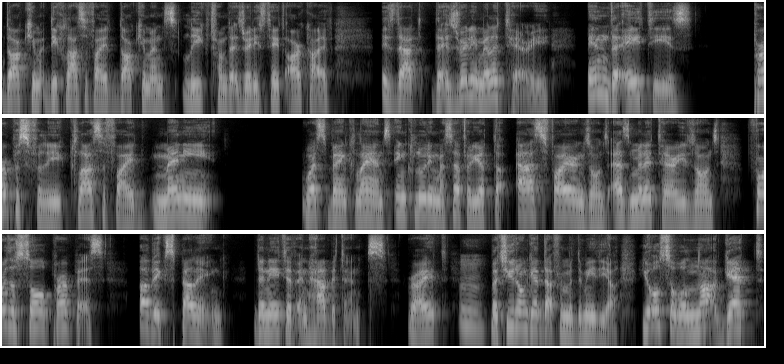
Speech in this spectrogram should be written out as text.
document, declassified documents leaked from the Israeli State Archive, is that the Israeli military in the 80s purposefully classified many West Bank lands, including Masafer Yatta, as firing zones, as military zones, for the sole purpose of expelling the native inhabitants, right? Mm. But you don't get that from the media. You also will not get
